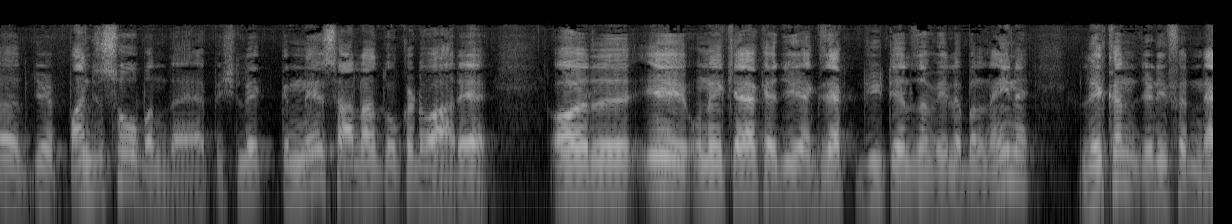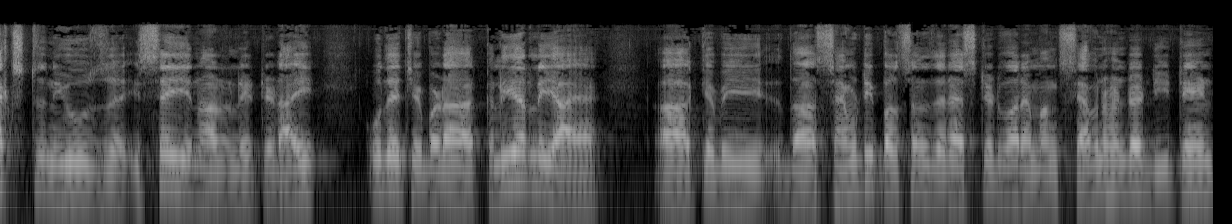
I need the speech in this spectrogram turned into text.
ਅਹ, ਜਿਹੜਾ 500 ਬੰਦਾ ਹੈ ਪਿਛਲੇ ਕਿੰਨੇ ਸਾਲਾਂ ਤੋਂ ਕਢਵਾ ਰਿਹਾ ਹੈ ਔਰ ਇਹ ਉਹਨੇ ਕਿਹਾ ਕਿ ਜੀ ਐਗਜ਼ੈਕਟ ਡਿਟੇਲਸ ਅਵੇਲੇਬਲ ਨਹੀਂ ਨੇ ਲੇਕਿਨ ਜਿਹੜੀ ਫਿਰ ਨੈਕਸਟ ਨਿਊਜ਼ ਇਸੇ ਹੀ ਨਾਲ ਰਿਲੇਟਡ ਆਈ ਉਹਦੇ 'ਚ ਬੜਾ ਕਲੀਅਰਲੀ ਆਇਆ ਹੈ, ਅਹ, ਕਿ ਵੀ the 70 persons arrested were among 700 detained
